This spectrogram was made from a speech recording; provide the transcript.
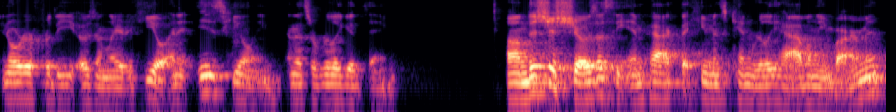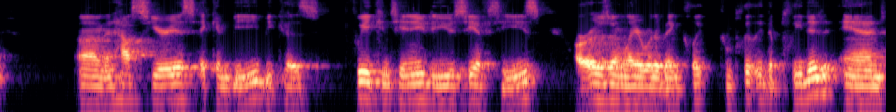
in order for the ozone layer to heal. And it is healing, and that's a really good thing. Um, this just shows us the impact that humans can really have on the environment um, and how serious it can be because if we continue to use CFCs, our ozone layer would have been completely depleted and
